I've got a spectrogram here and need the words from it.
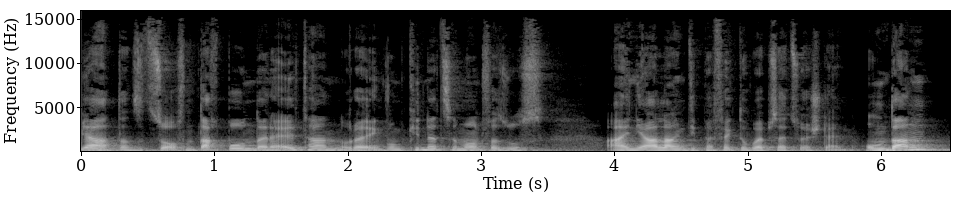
ja, dann sitzt du auf dem Dachboden deiner Eltern oder irgendwo im Kinderzimmer und versuchst ein Jahr lang die perfekte Website zu erstellen. Um dann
